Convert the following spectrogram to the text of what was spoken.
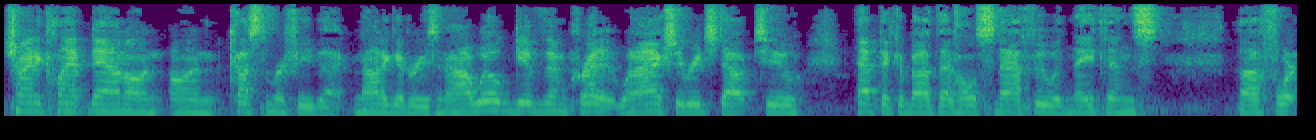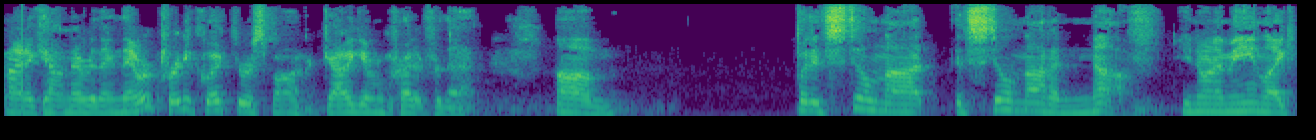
trying to clamp down on on customer feedback. Not a good reason. Now, I will give them credit. When I actually reached out to Epic about that whole snafu with Nathan's uh, Fortnite account and everything, they were pretty quick to respond. Got to give them credit for that. Um, but it's still not it's still not enough. You know what I mean? Like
